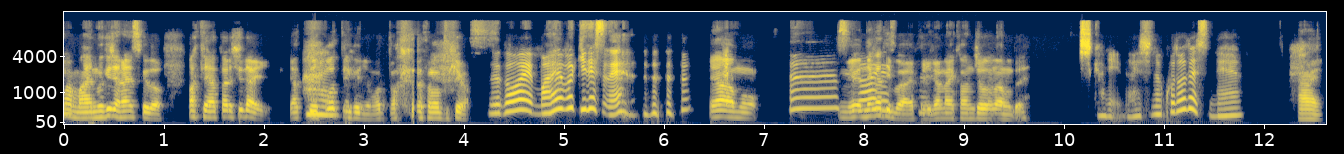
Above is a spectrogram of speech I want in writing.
まあ前向きじゃないですけど、まあ手当たり次第やっていこうっていうふうに思ってました、その時は。すごい前向きですね。いや、もえ ーう、ネガティブはやっぱりいらない感情なので。確かに大事なことですね。はい。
